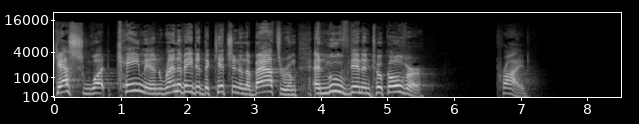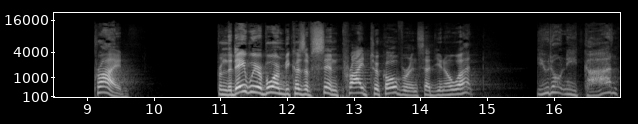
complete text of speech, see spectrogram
guess what came in, renovated the kitchen and the bathroom, and moved in and took over? Pride. Pride. From the day we were born, because of sin, pride took over and said, You know what? You don't need God.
